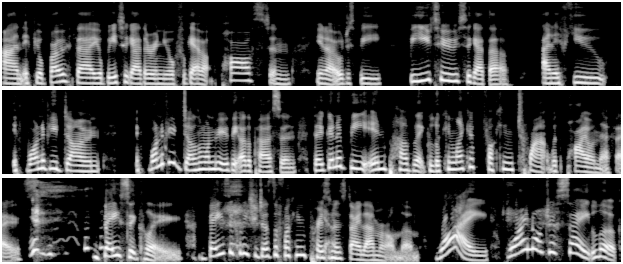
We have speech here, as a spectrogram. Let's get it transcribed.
And if you're both there, you'll be together and you'll forget about the past and, you know, it'll just be be you two together. And if you if one of you don't if one of you doesn't want to be with the other person, they're gonna be in public looking like a fucking twat with pie on their face basically basically she does the fucking prisoner's dilemma on them why why not just say look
